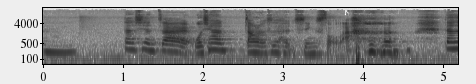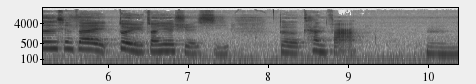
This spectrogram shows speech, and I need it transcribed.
嗯，但现在我现在当然是很新手啦，但是现在对于专业学习的看法，嗯，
